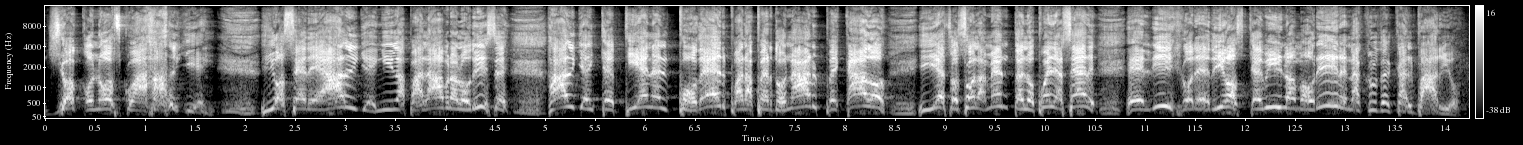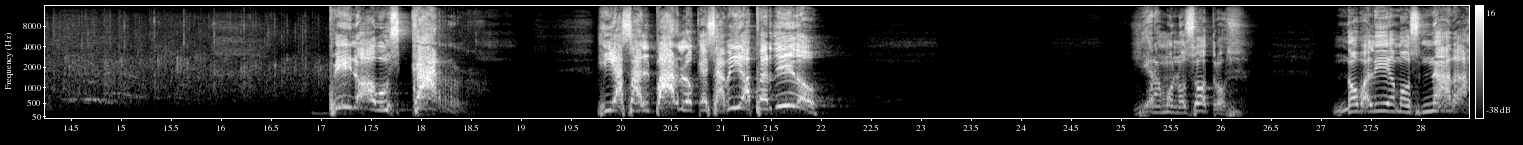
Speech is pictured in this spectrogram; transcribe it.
Yo conozco a alguien, yo sé de alguien y la palabra lo dice, alguien que tiene el poder para perdonar pecados y eso solamente lo puede hacer el Hijo de Dios que vino a morir en la cruz del Calvario. Vino a buscar y a salvar lo que se había perdido. Y éramos nosotros, no valíamos nada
